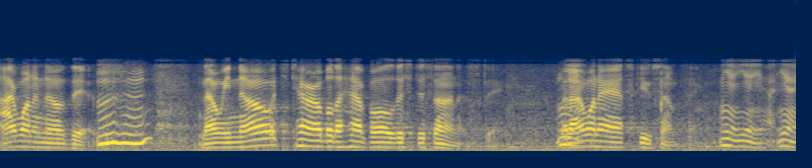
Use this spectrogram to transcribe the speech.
I want to know this. Mm-hmm. Now we know it's terrible to have all this dishonesty, but. I mm. want to ask you something. Yeah, yeah, yeah, yeah,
